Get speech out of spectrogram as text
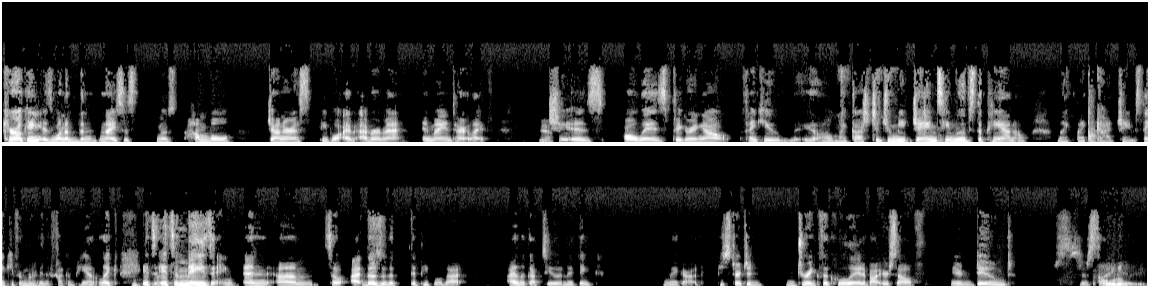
Carole King is one of the nicest, most humble, generous people I've ever met in my entire life. Yeah. She is always figuring out, thank you. Oh my gosh, did you meet James? He moves the piano. I'm like, my God, James, thank you for moving the fucking piano. Like it's, Right. it's amazing. And, um, so I, those are the, the people that I look up to. And I think, oh my God, if you start to drink the Kool-Aid about yourself, you're doomed. Just like, Totally.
